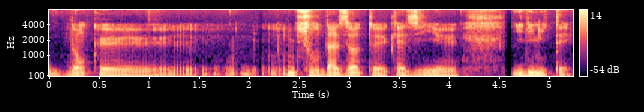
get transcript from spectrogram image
Donc euh, une source d'azote quasi illimitée.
